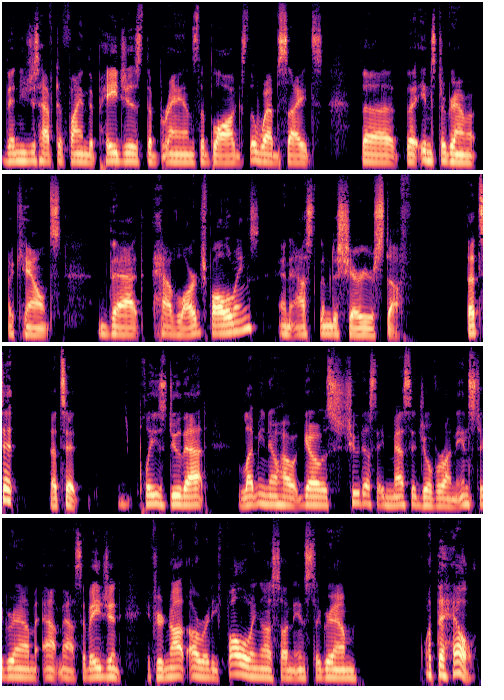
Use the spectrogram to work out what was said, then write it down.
Then you just have to find the pages, the brands, the blogs, the websites, the the Instagram accounts that have large followings and ask them to share your stuff. That's it. That's it. Please do that. Let me know how it goes. Shoot us a message over on Instagram at Massive Agent. If you're not already following us on Instagram, what the hell?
